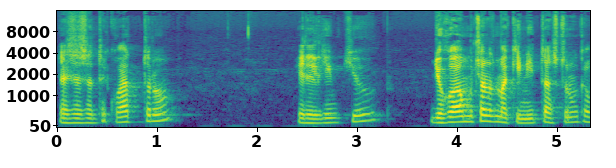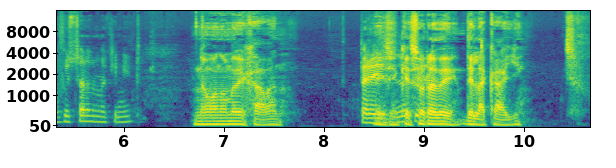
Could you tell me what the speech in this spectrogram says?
el 64 y el GameCube. Yo jugaba mucho a las maquinitas. ¿Tú nunca fuiste a las maquinitas? No, no me dejaban. Pero dicen que es hora de, de, la calle.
